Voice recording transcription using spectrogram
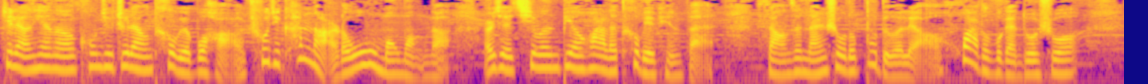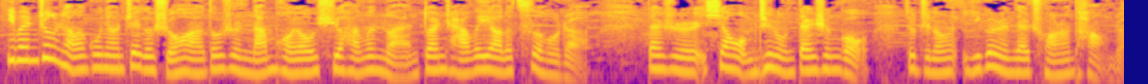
这两天呢，空气质量特别不好，出去看哪儿都雾蒙蒙的，而且气温变化的特别频繁，嗓子难受的不得了，话都不敢多说。一般正常的姑娘这个时候啊，都是男朋友嘘寒问暖、端茶喂药的伺候着，但是像我们这种单身狗，就只能一个人在床上躺着。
